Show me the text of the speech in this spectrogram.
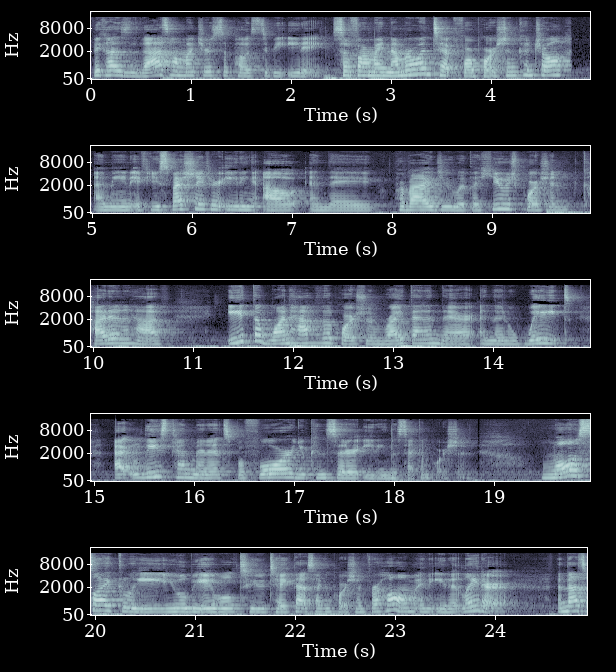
because that's how much you're supposed to be eating. So for my number one tip for portion control, I mean, if you, especially if you're eating out and they provide you with a huge portion, cut it in half, eat the one half of the portion right then and there, and then wait at least 10 minutes before you consider eating the second portion. Most likely, you will be able to take that second portion for home and eat it later. And that's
